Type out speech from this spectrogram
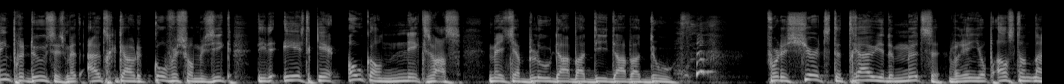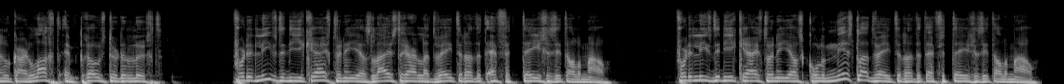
Geen producers met uitgekoude covers van muziek... die de eerste keer ook al niks was. Met je blue dabba di dabba doe. Voor de shirts, de truien, de mutsen... waarin je op afstand naar elkaar lacht en proost door de lucht. Voor de liefde die je krijgt wanneer je als luisteraar laat weten... dat het even tegen zit allemaal. Voor de liefde die je krijgt wanneer je als columnist laat weten... dat het even tegen zit allemaal.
